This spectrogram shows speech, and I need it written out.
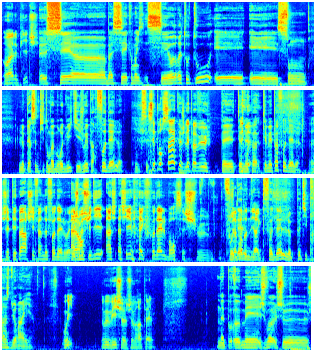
Ouais, le pitch. Euh, c'est euh, bah, c'est comment il- c'est Audrey Tautou et et son le personne qui tombe amoureux de lui qui est joué par Faudel. Donc c'est- C'est pour ça que je l'ai pas vu. t'a- t'aimais pas t'aimais pas Faudel. J'étais pas archi fan de Faudel, ouais. Et Alors- je me suis dit, un, un film avec Faudel, bon, c'est- je Faudel, j'abandonne direct. Faudel, le petit prince du rail. Oui, oui, oui, je, je me rappelle. Mais, po- euh, mais je, vois, je, je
